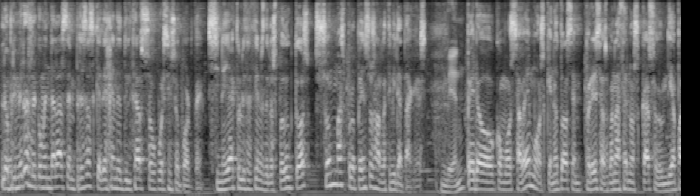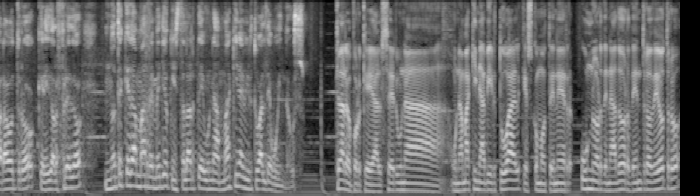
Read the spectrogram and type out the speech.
Lo primero es recomendar a las empresas que dejen de utilizar software sin soporte. Si no hay actualizaciones de los productos, son más propensos a recibir ataques. Bien. Pero como sabemos que no todas las empresas van a hacernos caso de un día para otro, querido Alfredo, no te queda más remedio que instalarte una máquina virtual de Windows. Claro, porque al ser una, una, máquina virtual, que es como tener un ordenador dentro de otro,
